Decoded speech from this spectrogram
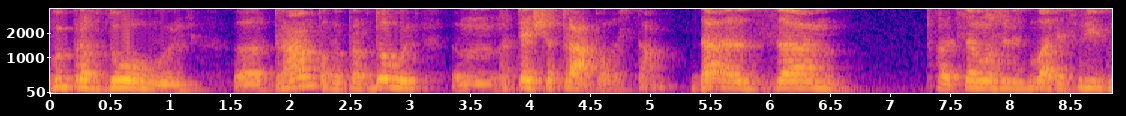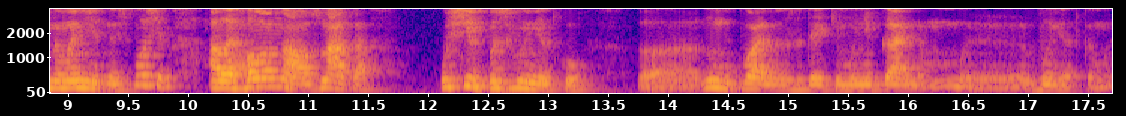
виправдовують Трампа, виправдовують те, що трапилось там. Це може відбуватись в різноманітний спосіб, але головна ознака усіх без винятку, ну буквально за деякими унікальними винятками,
